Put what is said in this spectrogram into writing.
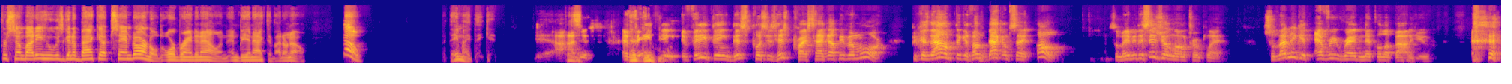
for somebody who was going to back up Sam Darnold or Brandon Allen and be inactive. I don't know. No, they might think it. Yeah, I just if anything, if anything, this pushes his price tag up even more. Because now I'm thinking if I'm Dak, I'm saying, oh, so maybe this is your long-term plan. So let me get every red nickel up out of you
